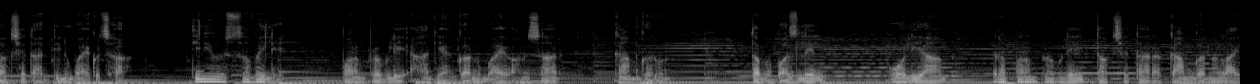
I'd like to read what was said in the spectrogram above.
दक्षता दिनुभएको छ। तिनीहरू सबैले परमप्रभुले आज्ञा गर्नुभए अनुसार काम गरून्। तब बजलेल ओहलियाब र परमप्रभुले दक्षता र काम गर्नलाई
